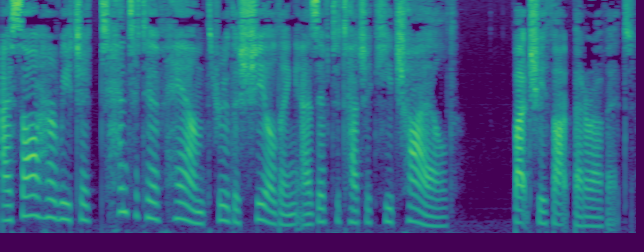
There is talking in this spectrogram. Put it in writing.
I saw her reach a tentative hand through the shielding as if to touch a key child, but she thought better of it.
